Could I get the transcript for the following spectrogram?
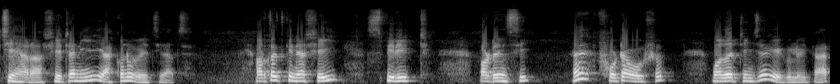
চেহারা, সেটা নিয়েই এখনও বেঁচে আছে। অর্থাৎ কিনা সেই স্পিরিট পটেন্সি হ্যাঁ ফোটা ঔষধ মদার টিঞ্চার এগুলোই তার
